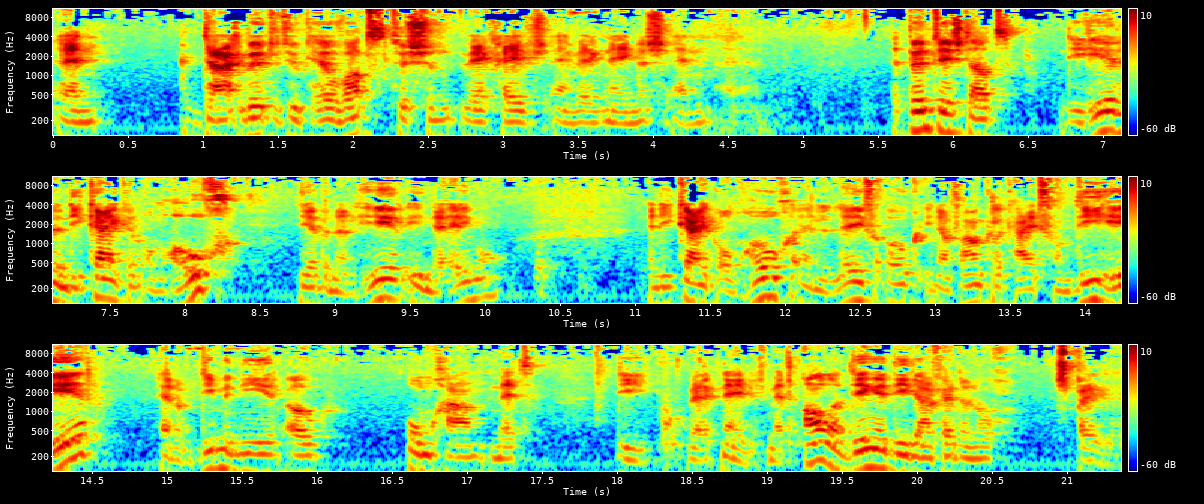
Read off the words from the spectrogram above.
En daar gebeurt natuurlijk heel wat tussen werkgevers en werknemers. En uh, het punt is dat die heren die kijken omhoog, die hebben een heer in de hemel. En die kijken omhoog en leven ook in afhankelijkheid van die heer. En op die manier ook omgaan met die werknemers. Met alle dingen die daar verder nog spelen.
